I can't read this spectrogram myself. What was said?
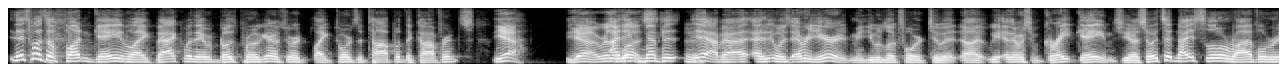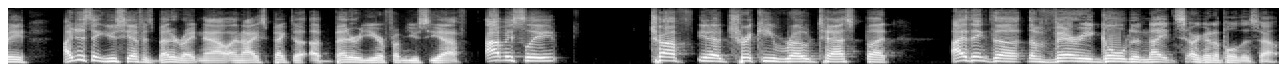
this was a fun game. Like back when they were both programs were like towards the top of the conference. Yeah. Yeah, it really I was. think Memphis. Yeah. Yeah, I mean, I, I- it was every year. I mean, you would look forward to it. Uh, we, there were some great games, you know. So it's a nice little rivalry. I just think UCF is better right now, and I expect a, a better year from UCF. Obviously, tough, you know, tricky road test, but I think the the very Golden Knights are going to pull this out.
